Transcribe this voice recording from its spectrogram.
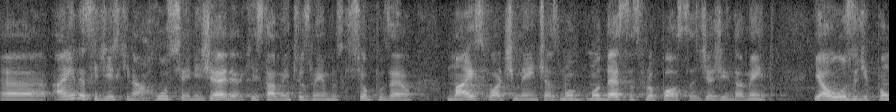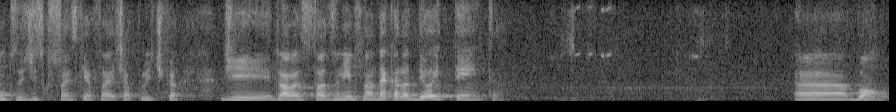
Uh, ainda se diz que na Rússia e Nigéria, que estavam entre os membros que se opuseram mais fortemente às modestas propostas de agendamento e ao uso de pontos de discussões que refletem a política de drogas dos Estados Unidos na década de 80. Uh, ah, bom,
